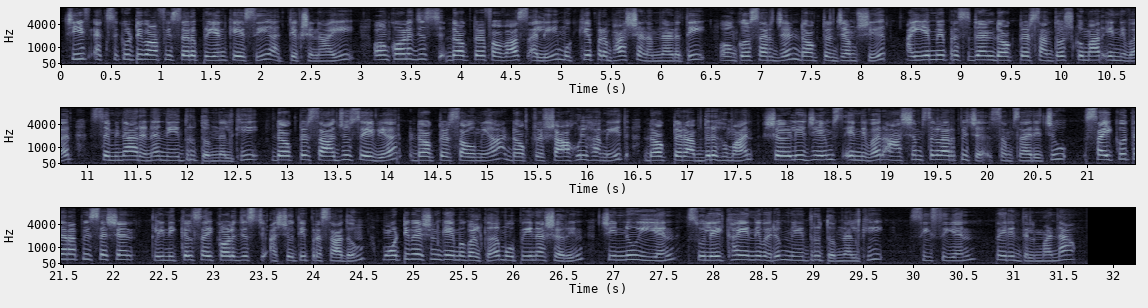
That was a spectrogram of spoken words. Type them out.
Chief executive officer Priyan K C അധ്യക്ഷനായി. ഓങ്കോളജിസ്റ്റ് ഡോക്ടർ ഫവാസ് അലി മുഖ്യപ്രഭാഷണം നടത്തി. Onco surgeon doctor Jamsheer I M A president doctor Santhosh Kumar എന്നിവർ സെമിനാറിന് നേതൃത്വം നൽകി. Doctor Saju Xavier doctor Soumya doctor Shahul Hameed doctor Abdurahman Shirley James എന്നിവർ ആശംസകൾ അർപ്പിച്ച് സംസാരിച്ചു. Psychotherapy session clinical psychologist Aswathy പ്രസാദും motivation ഗെയിമുകൾക്ക് മുപ്പീന ഷെറിൻ ചിന്നു ഇയൻ സുലേഖ എന്നിവരും നേതൃത്വം നൽകി. C C N Perinthalmanna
